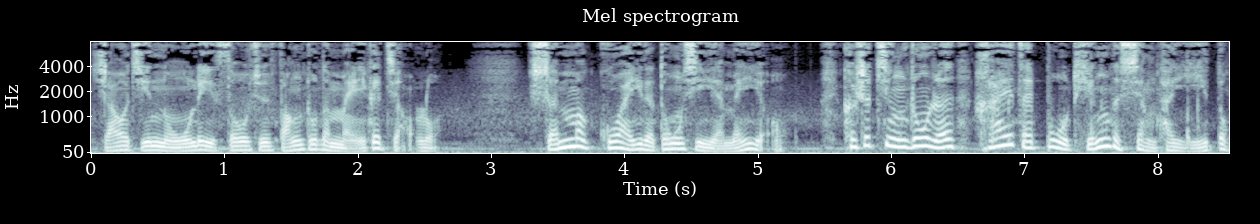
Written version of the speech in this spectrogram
小吉努力搜寻房中的每一个角落，什么怪异的东西也没有。可是镜中人还在不停的向他移动。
